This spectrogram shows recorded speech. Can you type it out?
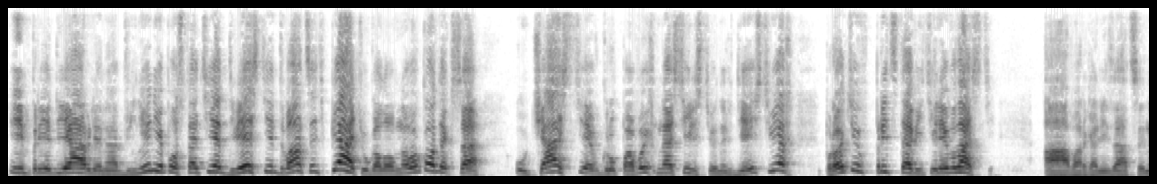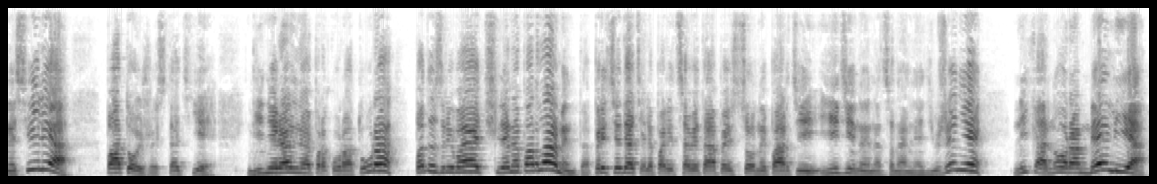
Им предъявлено обвинение по статье 225 Уголовного кодекса «Участие в групповых насильственных действиях против представителей власти». А в организации насилия по той же статье Генеральная прокуратура подозревает члена парламента, председателя политсовета оппозиционной партии «Единое национальное движение» Никанора Мелия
